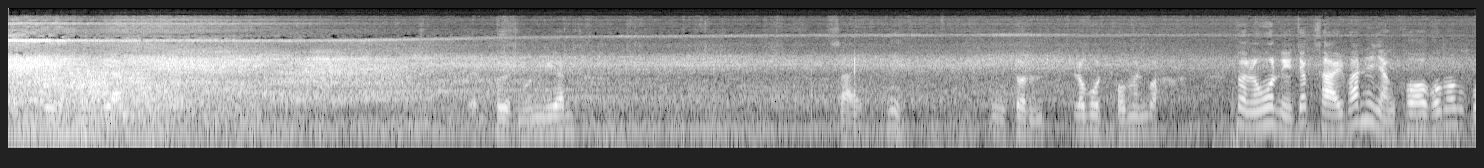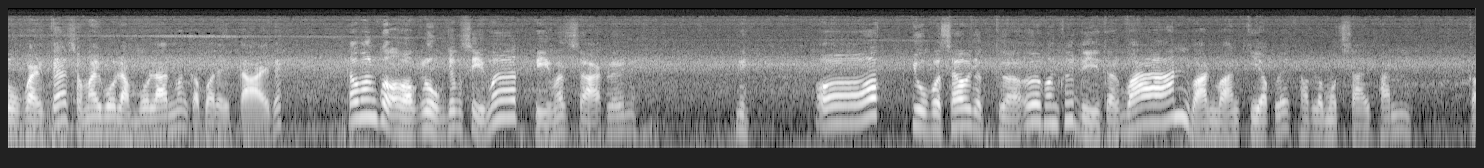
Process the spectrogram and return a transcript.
เป็นพืชหมุนเวียนเป็นพืชหมุนเวียน ใส่นี่นี่ต้นละมุดผมมันบ่ต้นละมุดนี่จักสายพันธุ์นี่อย่างพอผมมาปลูกไว้แต่สมัยโบราณโบราณมันก็บ่ได้ตายเด้แต่มันก็ออกลูกจังสี่เมื่อปีมาสาดเลยนี่นี่ออก อยู่บ่เซาจากเถื่อเออมันคือดีแต่หวานหวานหวานเกียบเลยครับละมดสายพันธุ์ก็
